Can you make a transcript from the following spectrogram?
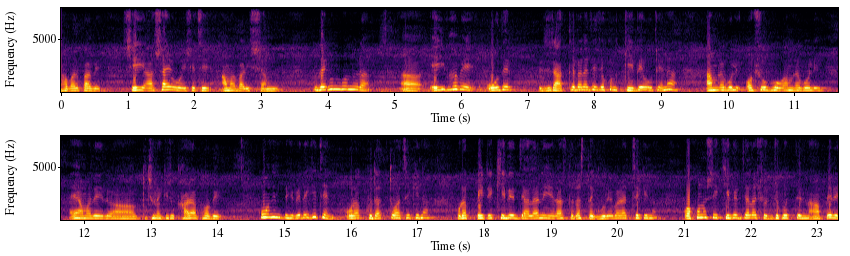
খাবার পাবে। সেই আশায় ও এসেছে আমার বাড়ির সামনে। তো দেখুন বন্ধুরা এইভাবে ওদের রাত্রেবেলা যে যখন কেঁদে ওঠে না, আমরা বলি অশুভ, আমরা বলি আমাদের কিছু না কিছু খারাপ হবে। কোনোদিন ভেবে দেখেছেন ওরা ক্ষুধার্ত আছে কি না ওরা পেটে খিদের জ্বালা নিয়ে রাস্তা রাস্তায় ঘুরে বেড়াচ্ছে কি না কখনও সেই খিদের জ্বালা সহ্য করতে না পেরে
